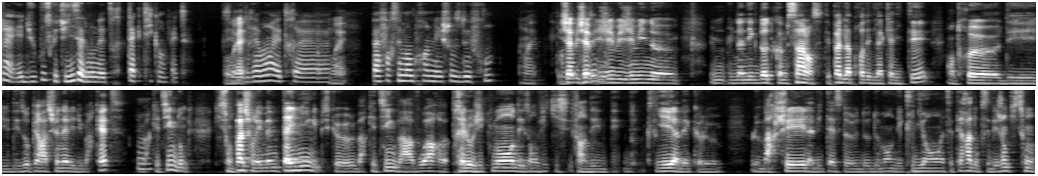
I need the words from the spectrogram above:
Ouais, Et du coup, ce que tu dis, ça demande d'être tactique en fait. C'est Ouais. vraiment être. euh, Ouais. Pas forcément prendre les choses de front. Ouais. J'ai vu une, anecdote comme ça, alors c'était pas de la prod et de la qualité, entre des, des opérationnels et du market, du Mhm. marketing, donc qui sont pas sur les mêmes timings, puisque le marketing va avoir euh, très logiquement des envies qui, enfin, des, des- des- liées avec le, le marché, la vitesse de, de demande des clients, etc. Donc c'est des gens qui sont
